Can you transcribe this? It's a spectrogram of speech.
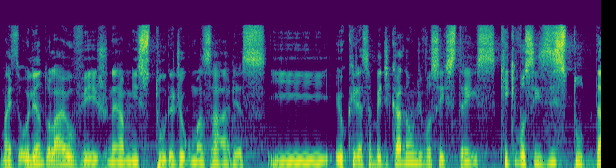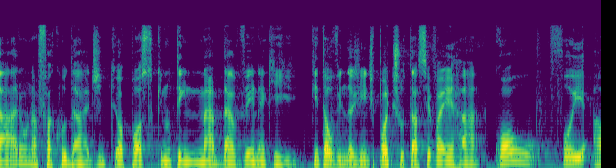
mas olhando lá eu vejo né, a mistura de algumas áreas. E eu queria saber de cada um de vocês três, o que, que vocês estudaram na faculdade, que eu aposto que não tem nada a ver, né? Que quem tá ouvindo a gente pode chutar, você vai errar. Qual foi a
